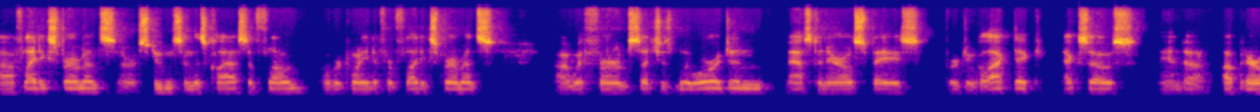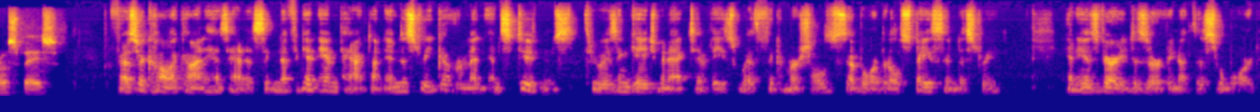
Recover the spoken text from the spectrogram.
uh, flight experiments. Our students in this class have flown over 20 different flight experiments uh, with firms such as Blue Origin, Masten Aerospace, Virgin Galactic, Exos, and Up Aerospace. Professor Collicott has had a significant impact on industry, government, and students through his engagement activities with the commercial suborbital space industry, and he is very deserving of this award.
